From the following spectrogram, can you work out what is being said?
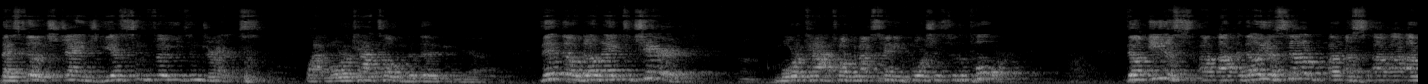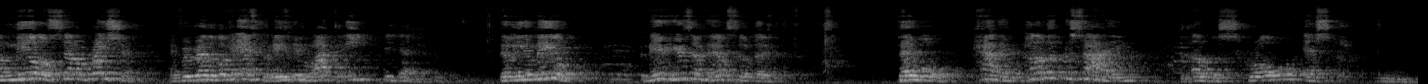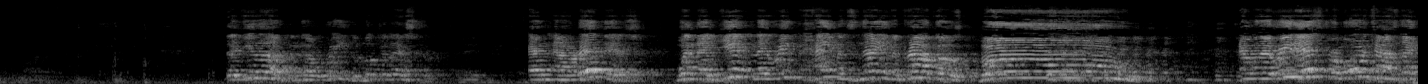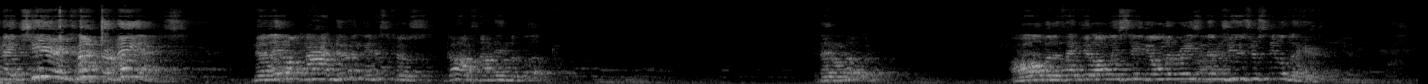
they still exchange gifts and foods and drinks, like Mordecai told them to do. Yeah. Then they'll donate to charity. Mordecai talked about sending portions to the poor. They'll eat a, a, a they'll eat a, a, a, meal of celebration. If we read the book of Esther, these people like to eat. They'll eat a meal. But here, here's something else they'll do. They will have a public reciting of the scroll of Esther. They get up and they'll read the book of Esther. And, I read this. When they get and they read Haman's name, the crowd goes, boom! and when they read Esther or Mordecai's name, they cheer and clap their hands. Now, they don't mind doing this because God's not in the book. They don't know it. Oh, but if they could only see the only reason them Jews are still there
